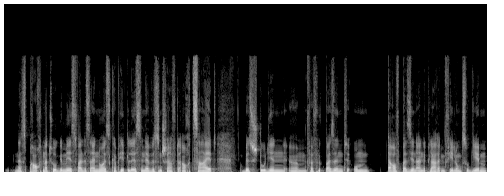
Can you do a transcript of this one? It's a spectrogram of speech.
Das braucht naturgemäß, weil es ein neues Kapitel ist in der Wissenschaft, auch Zeit, bis Studien ähm, verfügbar sind, um darauf basierend eine klare Empfehlung zu geben.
